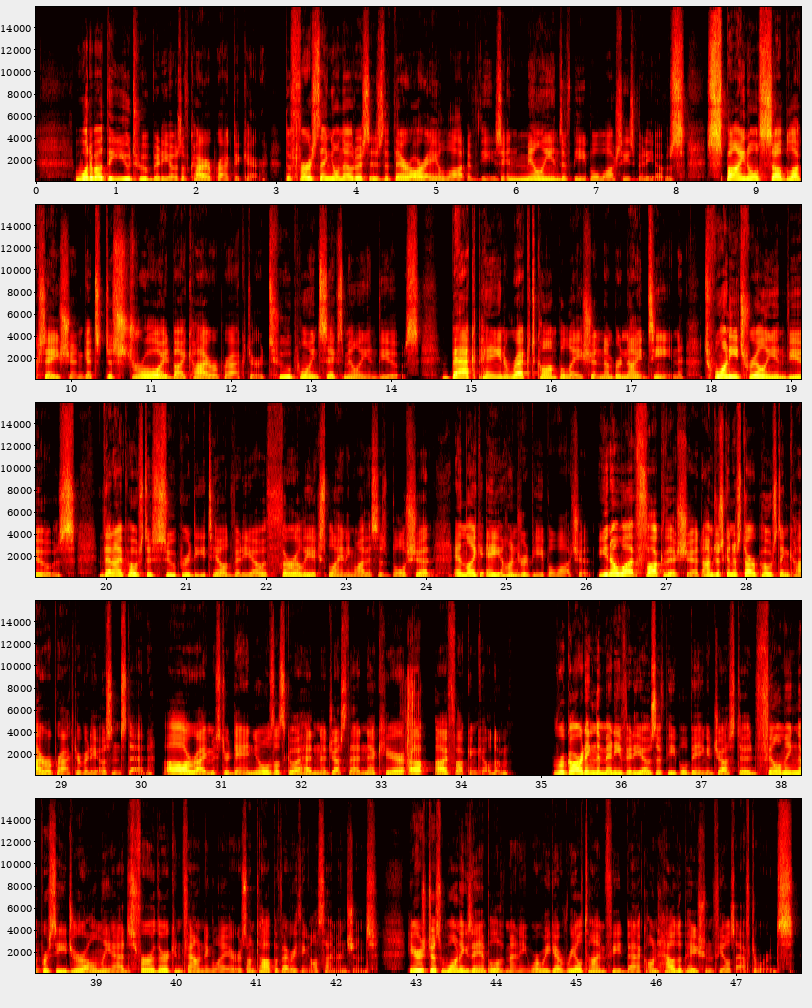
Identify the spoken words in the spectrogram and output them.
What about the YouTube videos of chiropractic care? The first thing you'll notice is that there are a lot of these, and millions of people watch these videos. Spinal subluxation gets destroyed by chiropractor, 2.6 million views. Back pain rect compilation, number 19, 20 trillion views. Then I post a super detailed video thoroughly explaining why this is bullshit, and like 800 people watch it. You know what? Fuck this shit. I'm just gonna start posting chiropractor videos instead. Alright, Mr. Daniels, let's go ahead and adjust that neck here. Oh, I fucking killed him. Regarding the many videos of people being adjusted, filming the procedure only adds further confounding layers on top of everything else I mentioned. Here's just one example of many where we get real-time feedback on how the patient feels afterwards.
